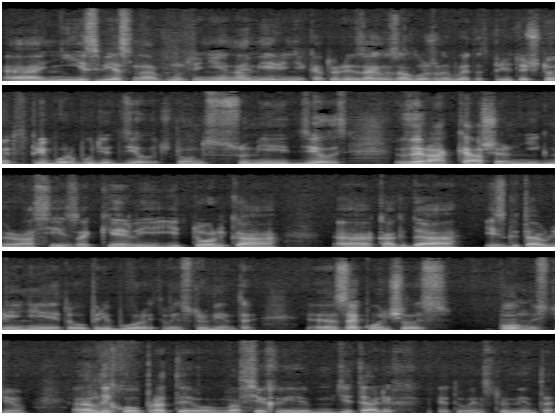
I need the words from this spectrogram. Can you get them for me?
э, неизвестно внутреннее намерение, которое за, заложено в этот прибор. Что этот прибор будет делать, что он сумеет делать. Верак кашер нигмер закели, и только э, когда изготовление этого прибора, этого инструмента закончилось полностью, лихол протео во всех деталях этого инструмента,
